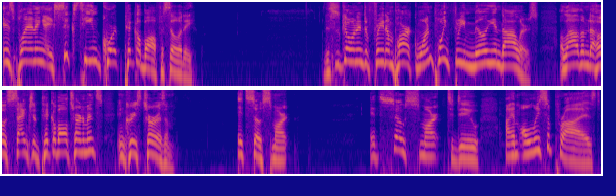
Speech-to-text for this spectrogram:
is planning a 16 court pickleball facility. This is going into Freedom Park. $1.3 million. Allow them to host sanctioned pickleball tournaments, increase tourism. It's so smart. It's so smart to do. I am only surprised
